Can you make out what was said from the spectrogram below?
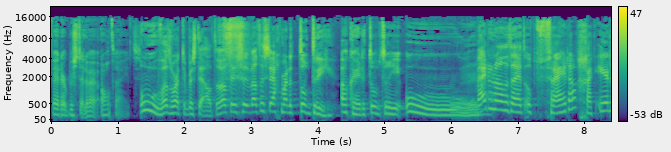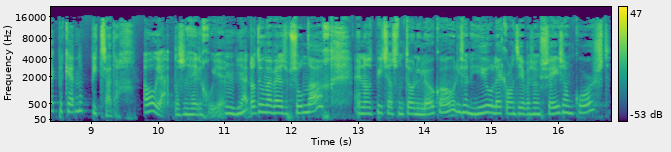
verder bestellen wij altijd. Oeh, wat wordt er besteld? Wat is, eh, wat is zeg maar de top drie? Oké, de top drie. Oeh. Wij doen altijd op vrijdag, ga ik eerlijk bekennen, pizzadag. Oh ja, dat is een hele goeie. Ja, dat doen wij wel eens op zondag. En dan de pizza's van Tony Loco. Die zijn heel lekker, want die hebben zo'n sesamkorst.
